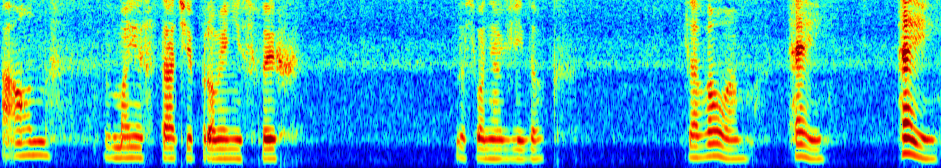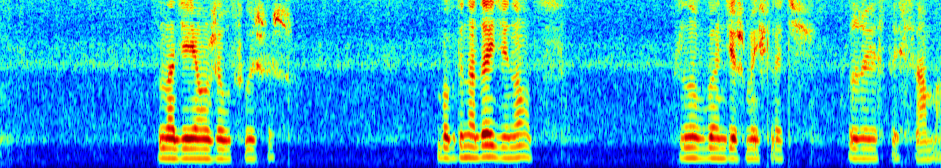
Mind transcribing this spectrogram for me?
A on w majestacie promieni swych zasłania widok. Zawołam, hej, hej, z nadzieją, że usłyszysz. Bo gdy nadejdzie noc, znów będziesz myśleć, że jesteś sama.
